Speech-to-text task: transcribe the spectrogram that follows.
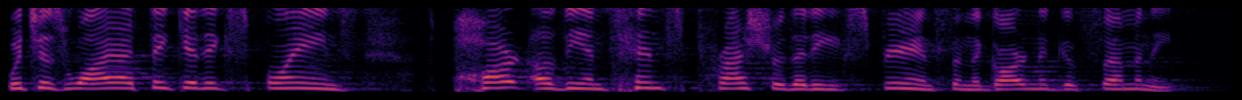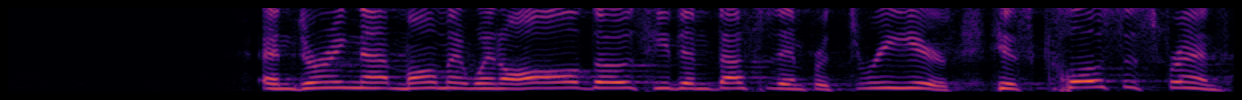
which is why I think it explains part of the intense pressure that he experienced in the Garden of Gethsemane. And during that moment, when all those he'd invested in for three years, his closest friends,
